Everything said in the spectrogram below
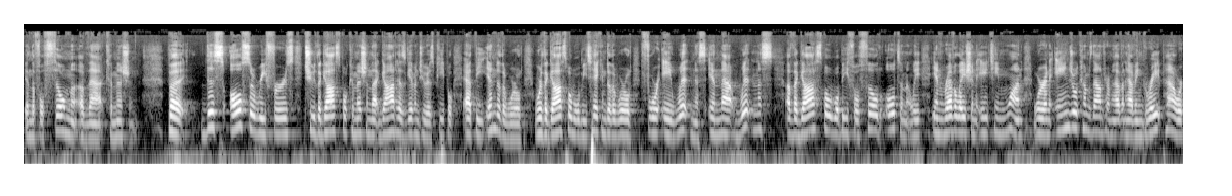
in the fulfillment of that commission. But this also refers to the gospel commission that God has given to his people at the end of the world, where the gospel will be taken to the world for a witness. And that witness of the gospel will be fulfilled ultimately in Revelation 18:1 where an angel comes down from heaven having great power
